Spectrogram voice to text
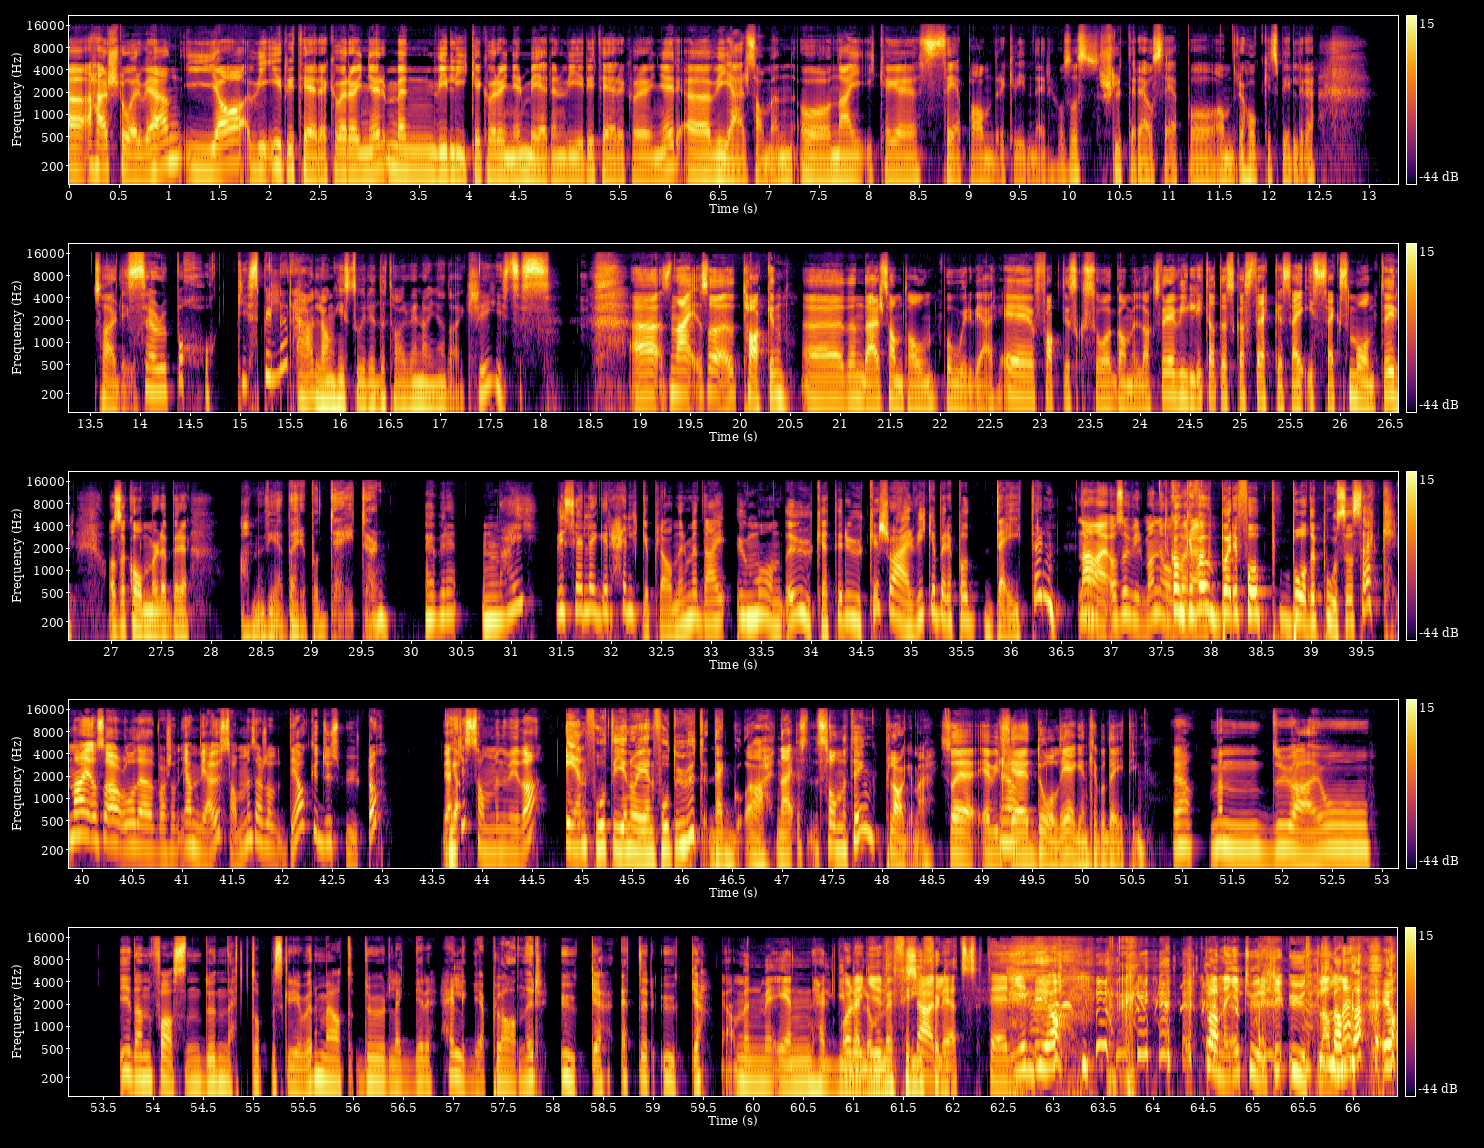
Uh, her står vi hen. Ja, vi irriterer hverandre, men vi liker hverandre mer enn vi irriterer hverandre. Uh, vi er sammen. Og nei, ikke se på andre kvinner. Og så slutter jeg å se på andre hockeyspillere. Så er det jo. Ser du på hockeyspillere? Ja, lang historie, det tar vi en annen dag. Jesus. Eh, så nei, så taken, eh, den der samtalen på hvor vi er, er faktisk så gammeldags. For jeg vil ikke at det skal strekke seg i seks måneder, og så kommer det bare ah, men vi er bare på dateren. Jeg bare, nei, hvis jeg legger helgeplaner med deg uke etter uke, så er vi ikke bare på dateren. Nei, nei, og så vil man jo Du kan bare ikke bare få både pose og sekk. Nei, og, så, og det er bare sånn, ja, men vi er jo sammen, så er det sånn, det har ikke du spurt om. Vi er Ja. ikke sammen, vi da. En fot inn og en fot ut. Det er, ah, nei, sånne ting plager meg. Så jeg, jeg vil si jeg er dårlig egentlig på dating. Ja, men du er jo i den fasen du nettopp beskriver, med at du legger helgeplaner uke etter uke. Ja, men med en helg Og imellom med fri legger kjærlighetsferier. Ja, Planlegger turer til utlandet. ja.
